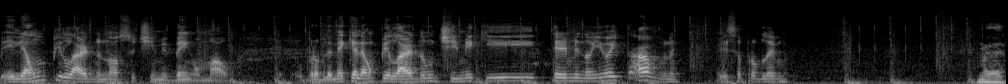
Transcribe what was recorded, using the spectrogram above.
ele é um pilar do nosso time, bem ou mal. O problema é que ele é um pilar de um time que terminou em oitavo, né? Esse é o problema. É.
